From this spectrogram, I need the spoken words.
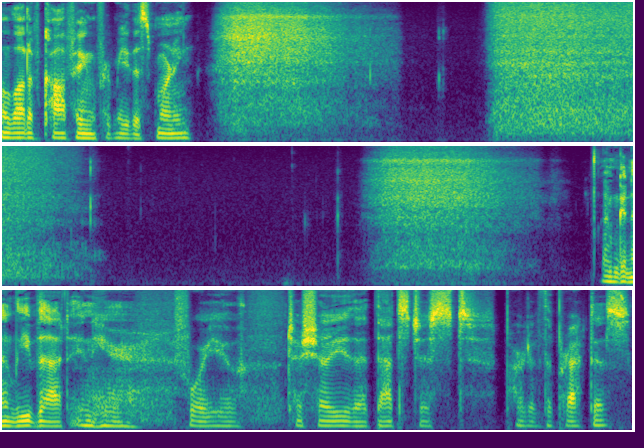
A lot of coughing for me this morning. I'm going to leave that in here for you to show you that that's just part of the practice.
